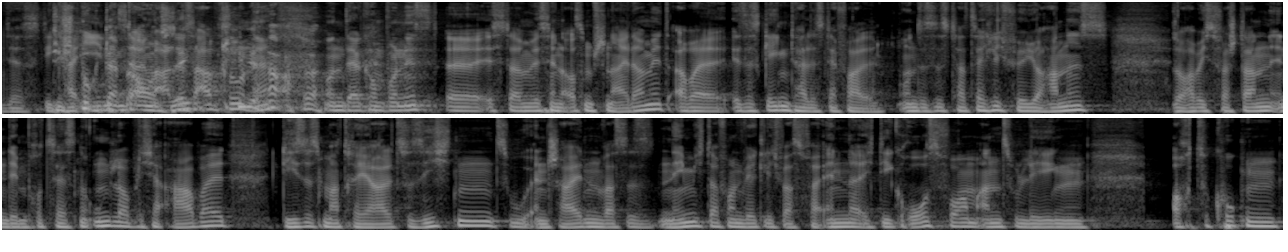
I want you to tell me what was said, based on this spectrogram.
das, die, die KI nimmt einem alles ab, so, ne? Ja. Und der Komponist äh, ist da ein bisschen aus dem Schneider mit, aber das Gegenteil ist der Fall. Und es ist tatsächlich für Johannes, so habe ich es verstanden, in dem Prozess eine unglaubliche Arbeit, dieses Material zu sichten, zu entscheiden, was ist, nehme ich davon wirklich, was verändere ich, die Großform anzulegen, auch zu gucken,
